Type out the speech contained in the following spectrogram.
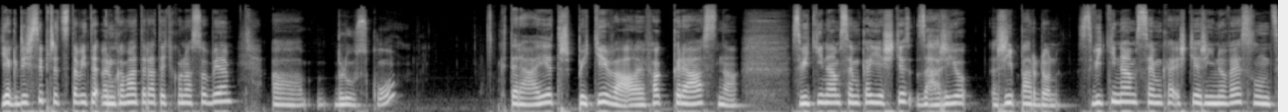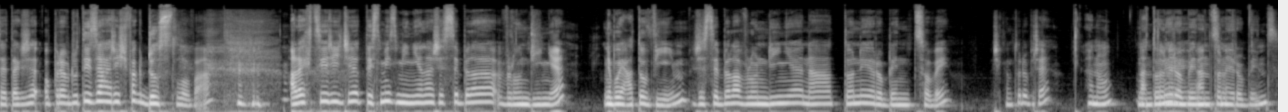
jak když si představíte, Verunka má teda teďko na sobě uh, blůzku, která je třpitivá, ale je fakt krásná. Svítí nám semka ještě září, ří, pardon, svítí nám semka ještě říjnové slunce, takže opravdu ty záříš fakt doslova. Ale chci říct, že ty jsi mi zmínila, že jsi byla v Londýně, nebo já to vím, že jsi byla v Londýně na Tony Robbinsovi. Říkám to dobře? Ano, na Antony, Tony Robbins. Antony Robbins.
